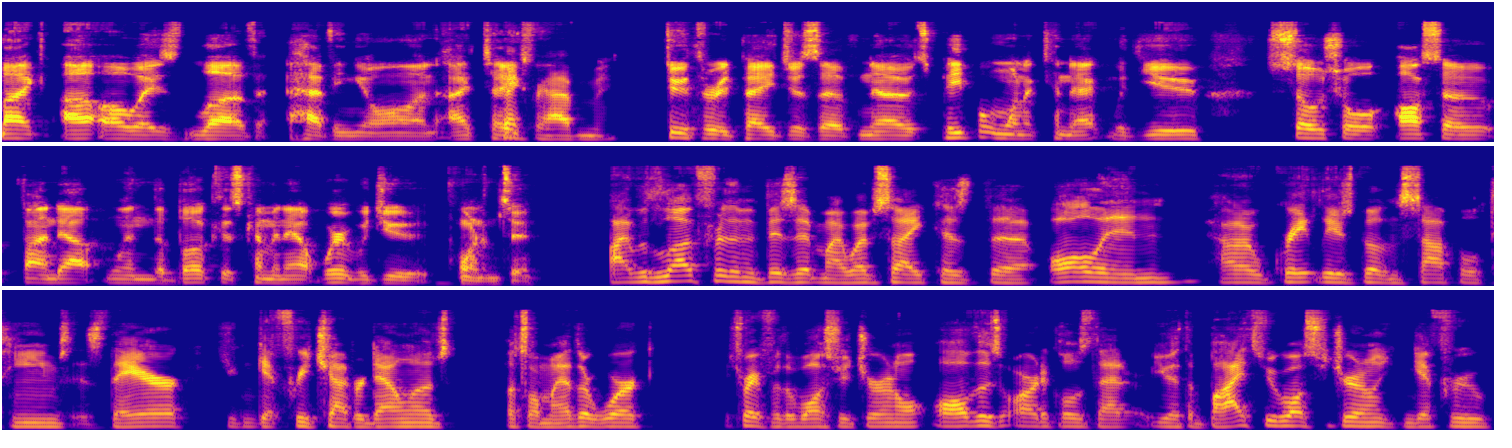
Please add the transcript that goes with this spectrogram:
Mike, I always love having you on. I take Thanks for having me. Two, three pages of notes. People want to connect with you, social, also find out when the book is coming out. Where would you point them to? I would love for them to visit my website because the all in how great leaders build unstoppable teams is there. You can get free chapter downloads that's all my other work. It's right for the Wall Street Journal. All those articles that you have to buy through Wall Street Journal, you can get through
